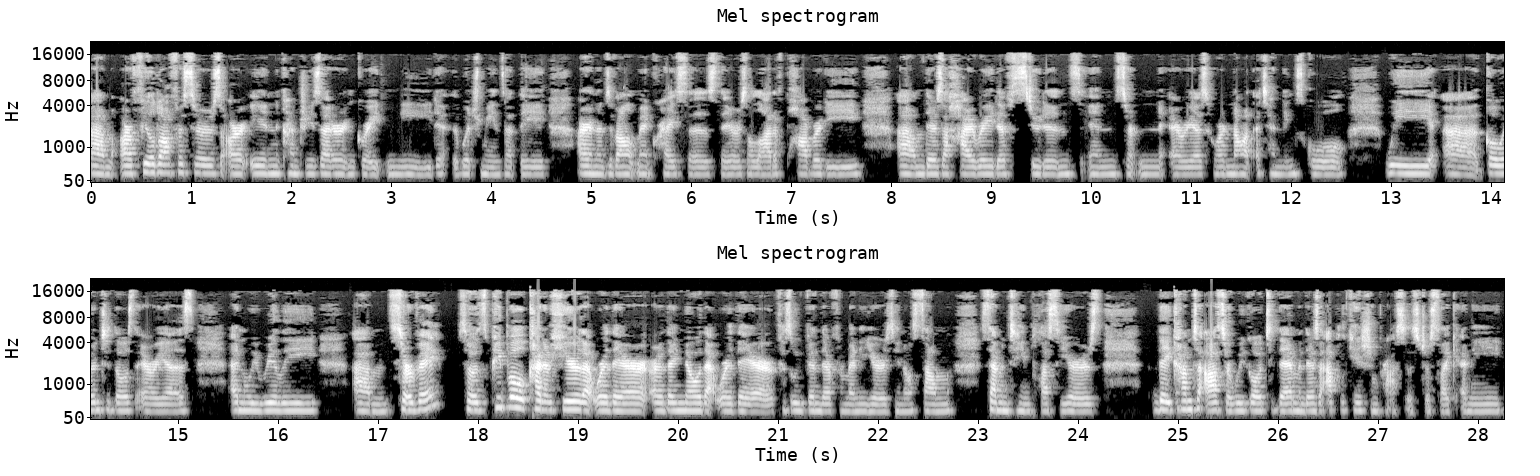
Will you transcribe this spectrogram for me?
um, our field officers are in countries that are in great need, which means that they are in a development crisis. There's a lot of poverty. Um, there's a high rate of students in certain areas who are not attending school. We uh, go into those areas and we really um, survey so it's people kind of hear that we're there or they know that we're there because we've been there for many years, you know, some 17 plus years. They come to us or we go to them and there's an application process just like any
